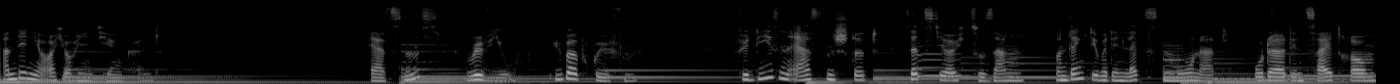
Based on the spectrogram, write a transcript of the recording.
an denen ihr euch orientieren könnt. Erstens Review, überprüfen. Für diesen ersten Schritt setzt ihr euch zusammen und denkt über den letzten Monat oder den Zeitraum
